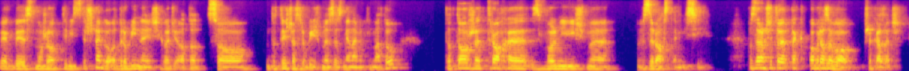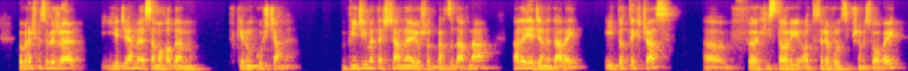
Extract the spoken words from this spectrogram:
jakby jest może optymistycznego odrobinę, jeśli chodzi o to, co dotychczas robiliśmy ze zmianami klimatu, to to, że trochę zwolniliśmy wzrost emisji. Postaram się to tak obrazowo przekazać. Wyobraźmy sobie, że jedziemy samochodem w kierunku ściany. Widzimy tę ścianę już od bardzo dawna, ale jedziemy dalej i dotychczas e, w historii od rewolucji przemysłowej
